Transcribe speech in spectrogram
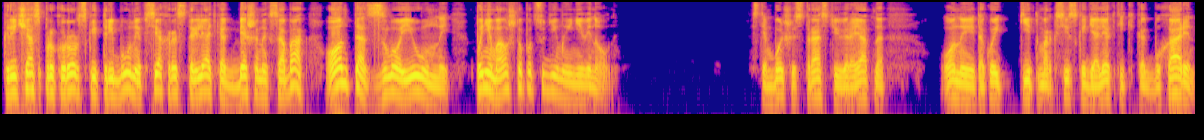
Крича с прокурорской трибуны всех расстрелять, как бешеных собак, он-то, злой и умный, понимал, что подсудимые невиновны. С тем большей страстью, вероятно, он и такой кит марксистской диалектики, как Бухарин,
